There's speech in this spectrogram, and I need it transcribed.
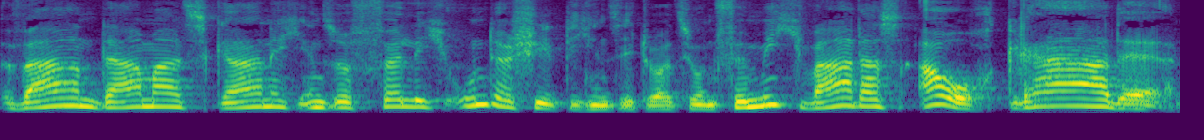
waren damals gar nicht in so völlig unterschiedlichen Situationen. Für mich war das auch gerade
